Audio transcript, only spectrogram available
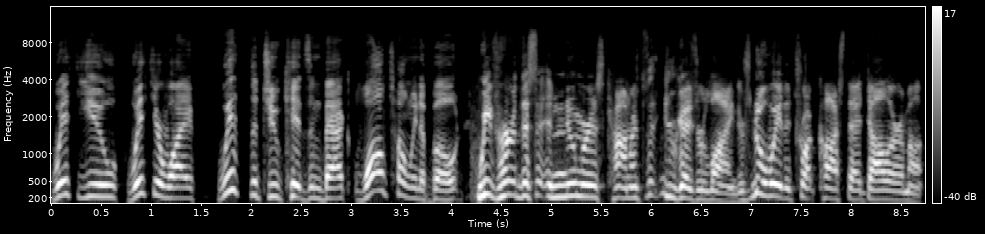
with you, with your wife, with the two kids in back while towing a boat. We've heard this in numerous comments. that You guys are lying. There's no way the truck cost that dollar amount.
